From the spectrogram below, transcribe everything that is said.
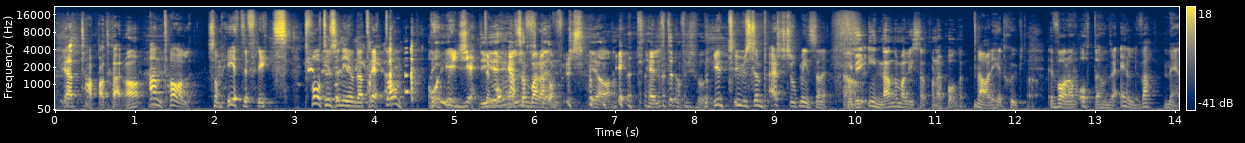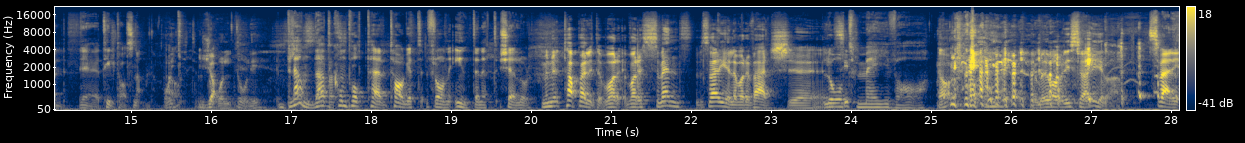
Jag har tappat skärm. Ja. Antal som heter Fritz 2913. Det är ju jättemånga som bara har försvunnit. Ja, hälften har försvunnit. Det är ju tusen pers åtminstone. Och det är innan de har lyssnat på den här podden. Ja, det är helt sjukt. Varav 811 med eh, tilltalsnamn. Oj, Ja. dålig. Blandad kompott här, taget från internetkällor. Men nu tappar jag lite. Var, var det svensk, Sverige eller var det världs... Eh, Låt siffror? mig vara. Ja. Ja, men det var väl i Sverige va? Sverige.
